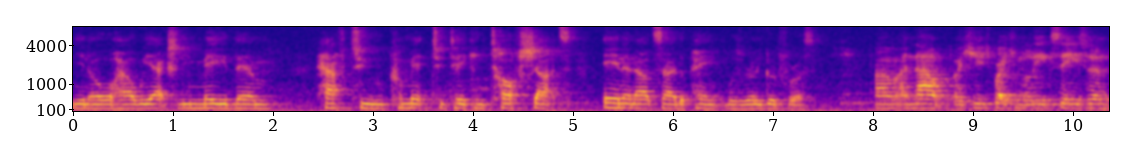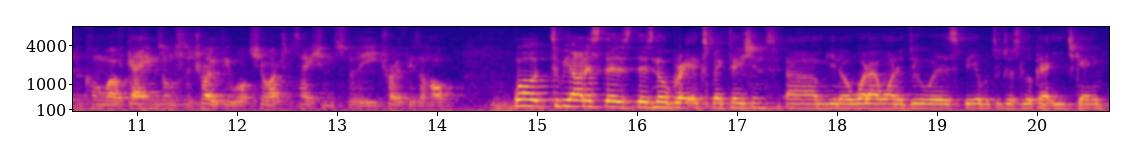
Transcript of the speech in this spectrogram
you know, how we actually made them have to commit to taking tough shots in and outside the paint was really good for us. Um, and now a huge break in the league season for Commonwealth Games. Onto the trophy. What's your expectations for the trophy as a whole? Well, to be honest, there's there's no great expectations. Um, you know, what I want to do is be able to just look at each game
